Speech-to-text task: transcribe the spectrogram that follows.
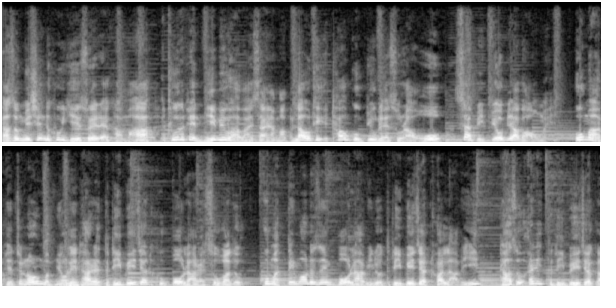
ဒါဆို mission တစ်ခုရေးဆွဲတဲ့အခါမှာအထူးသဖြင့်နီးပြပါပိုင်းဆိုင်ရာမှာဘယ်လောက်ထိအထောက်အကူပြုလဲဆိုတာကိုဆက်ပြီးပြောပြပါအောင်မယ်ဥပမာအဖြစ်ကျွန်တော်တို့မမျှော်လင့်ထားတဲ့သတိပေးချက်တစ်ခုပေါ်လာတယ်ဆိုပါစို့ ဥပမာသင်္ဘောတစ်စင်းပေါ်လာပြီလို့သတိပေးချက်ထွက်လာပြီဒါဆိုအဲ့ဒီသတိပေးချက်က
